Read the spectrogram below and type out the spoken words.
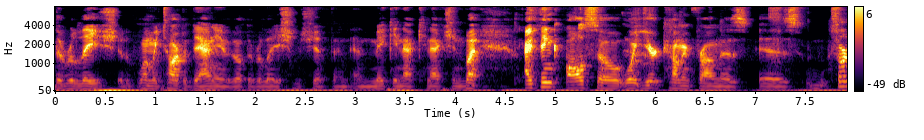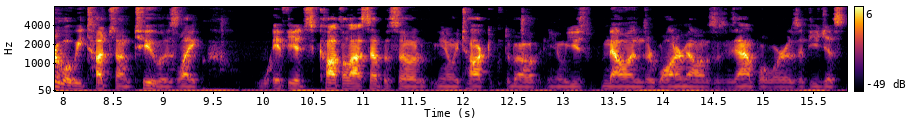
the relation when we talked with Daniel about the relationship and, and making that connection. But I think also what you're coming from is is sort of what we touched on too is like if you had caught the last episode, you know, we talked about, you know, we used melons or watermelons as an example, whereas if you just,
